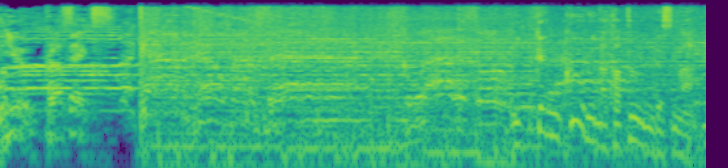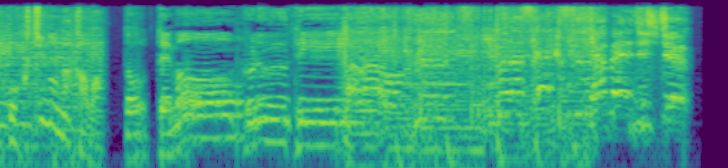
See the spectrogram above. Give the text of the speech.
プラス X 一見クールなカトゥーンですがお口の中は。とってもフルーティー。パワーオフルーツプラス X キャンペーン実施中。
